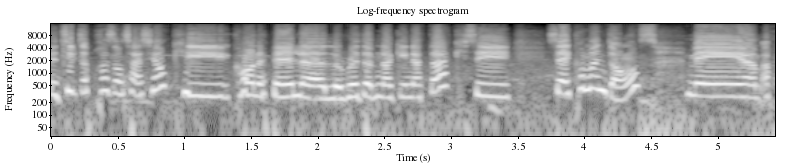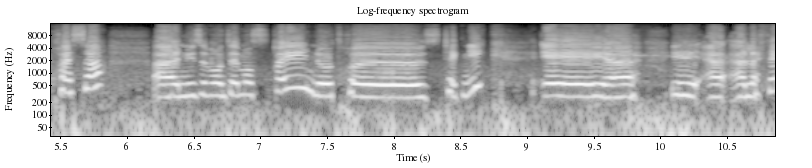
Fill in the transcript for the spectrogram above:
un type de présentation qui qu'on appelle euh, le rhythm naginata, qui c'est c'est comme une danse. Mais euh, après ça, euh, nous avons démontré notre euh, technique et, euh, et à, à la fin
